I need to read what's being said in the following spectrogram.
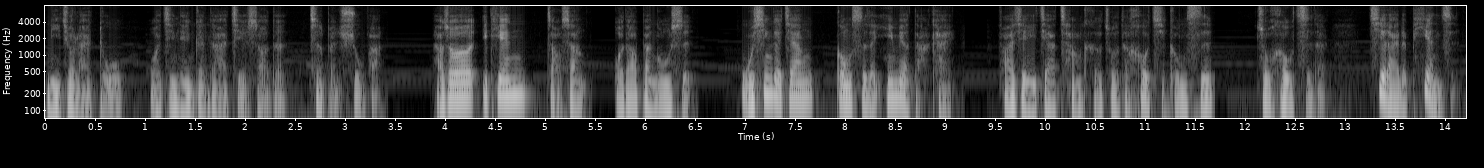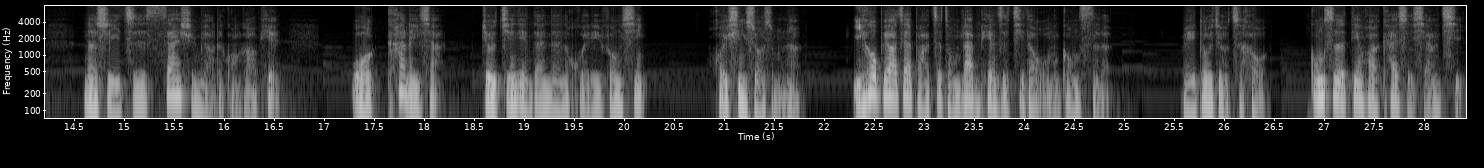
你就来读我今天跟大家介绍的这本书吧。他说，一天早上我到办公室，无心的将公司的 email 打开，发现一家常合作的后期公司做后制的寄来的片子。那是一支三十秒的广告片，我看了一下，就简简单单的回了一封信。回信说什么呢？以后不要再把这种烂片子寄到我们公司了。没多久之后，公司的电话开始响起，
